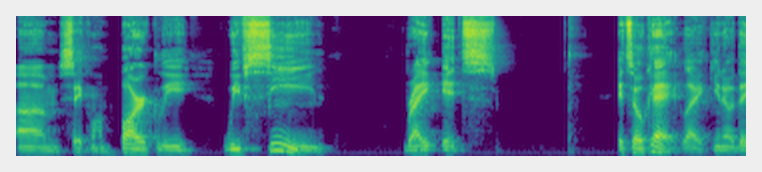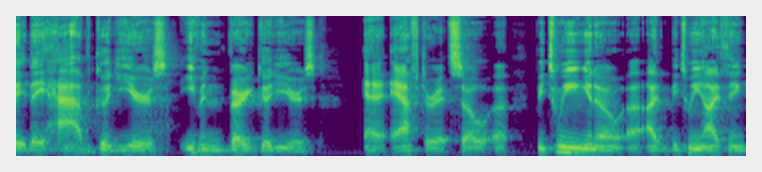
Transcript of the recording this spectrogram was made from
um, Saquon Barkley, we've seen, right? It's it's okay. Like you know, they they have good years, even very good years a- after it. So. Uh, between you know uh, I, between I think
